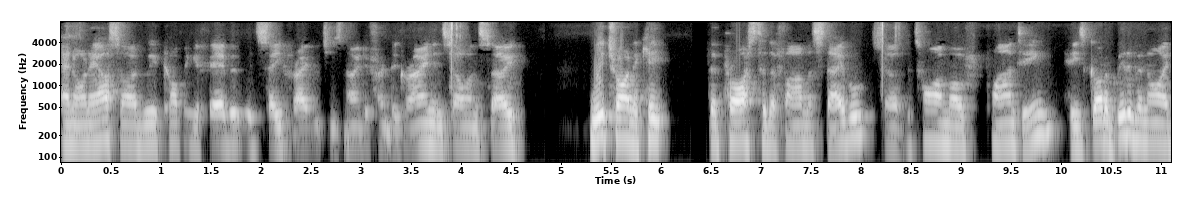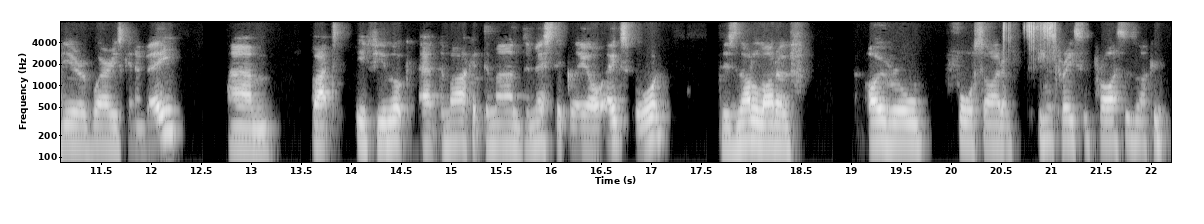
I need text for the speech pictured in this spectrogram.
and on our side, we're copying a fair bit with sea freight, which is no different to grain and so on. So we're trying to keep the price to the farmer stable. So at the time of planting, he's got a bit of an idea of where he's going to be. Um, but if you look at the market demand domestically or export, there's not a lot of overall foresight of increase of prices. I could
